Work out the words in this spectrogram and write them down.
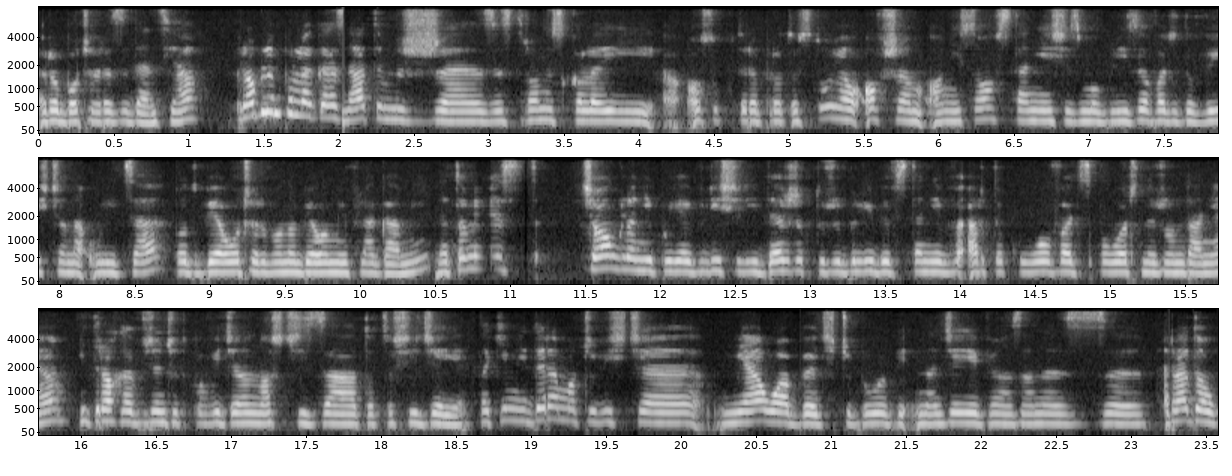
robocza rezydencja. Problem polega na tym, że ze strony z kolei osób, które protestują, owszem, oni są w stanie się zmobilizować do wyjścia na ulicę pod biało-czerwono-białymi flagami, natomiast ciągle nie pojawili się liderzy, którzy byliby w stanie wyartykułować społeczne żądania i trochę wziąć odpowiedzialności za to, co się dzieje. Takim liderem oczywiście miała być, czy były nadzieje wiązane z Radą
